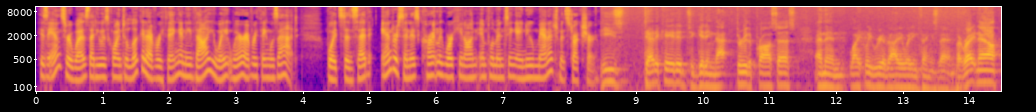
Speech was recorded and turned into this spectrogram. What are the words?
His answer was that he was going to look at everything and evaluate where everything was at. Boydston said Anderson is currently working on implementing a new management structure. He's dedicated to getting that through the process and then likely reevaluating things then. But right now,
